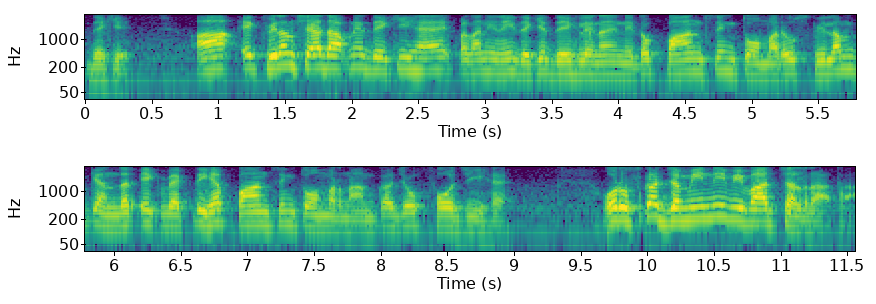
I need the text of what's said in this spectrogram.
देखिए एक फ़िल्म शायद आपने देखी है, पता नहीं नहीं देखिए देख लेना, नहीं तो पान सिंह तोमर उस फ़िल्म के अंदर एक व्यक्ति है, पान सिंह तोमर नाम का, जो फौजी है। और उसका जमीनी विवाद चल रहा था।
